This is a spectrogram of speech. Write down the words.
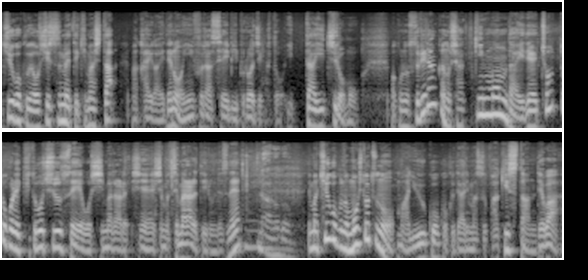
中国が推し進めてきました、まあ、海外でのインフラ整備プロジェクト。一帯一路も、まあ、このスリランカの借金問題でちょっとこれ軌道修正を迫られ迫られているんですね。なるほど。で、まあ、中国のもう一つの、まあ、友好国でありますパキスタンでは、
